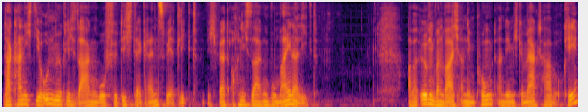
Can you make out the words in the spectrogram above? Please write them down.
Da kann ich dir unmöglich sagen, wo für dich der Grenzwert liegt. Ich werde auch nicht sagen, wo meiner liegt. Aber irgendwann war ich an dem Punkt, an dem ich gemerkt habe, okay,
